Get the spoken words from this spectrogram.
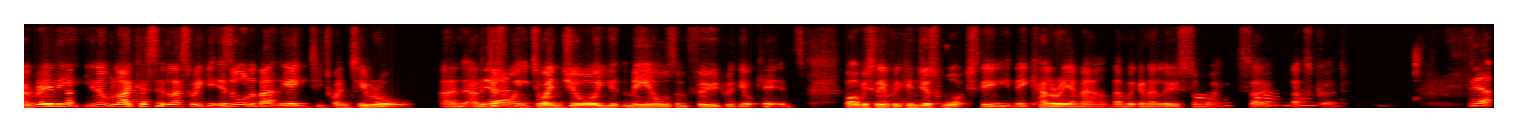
I really, you know, like I said last week, it is all about the 80 20 rule. And, and I just want you to enjoy you, the meals and food with your kids. But obviously, if we can just watch the, the calorie amount, then we're going to lose some weight. So that's good. Yeah.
